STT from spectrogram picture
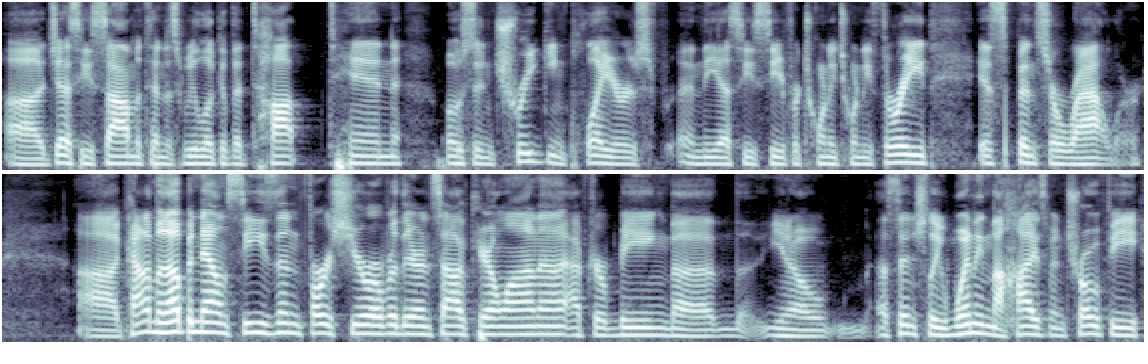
uh, Jesse Simonton as we look at the top 10 most intriguing players in the SEC for 2023 is Spencer Rattler. Uh, kind of an up and down season. First year over there in South Carolina after being the, the, you know, essentially winning the Heisman Trophy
